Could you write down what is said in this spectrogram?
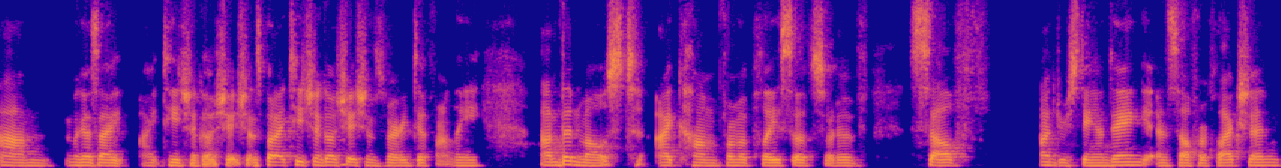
um, because I, I teach negotiations, but I teach negotiations very differently um, than most. I come from a place of sort of self understanding and self reflection.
